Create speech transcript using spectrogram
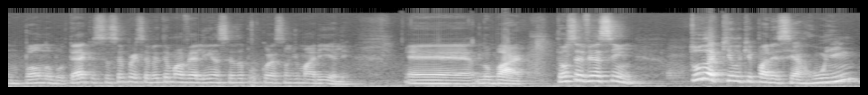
um, um pão no boteco, e se você perceber tem uma velhinha acesa pro coração de Maria ali, é, no bar. Então você vê assim, tudo aquilo que parecia ruim,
